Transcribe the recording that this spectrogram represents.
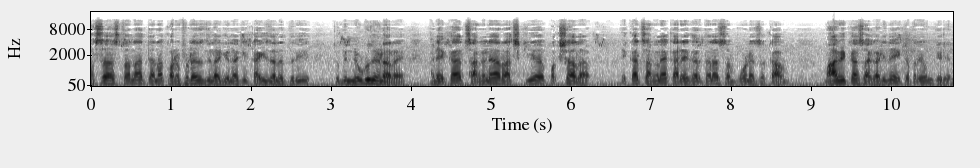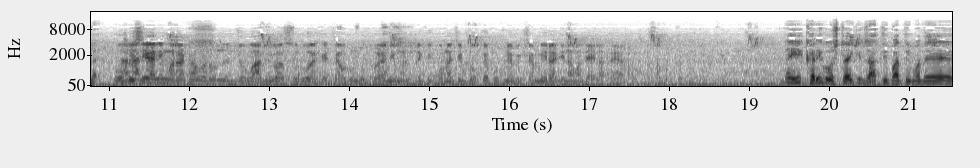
असं असताना त्यांना कॉन्फिडन्स दिला गेला की काही झालं तरी तुम्ही निवडून येणार आहे. आणि एका चांगल्या राजकीय पक्षाला एका चांगल्या कार्यकर्त्याला संपवण्याचं काम महाविकास आघाडीने एकत्र येऊन केलेलं आहे. ओबीसी आणि मराठावरून जो वादविवाद सुरू आहे त्यावरून भुजबळ यांनी म्हटलं की कोणाचे डोके फुटण्यापेक्षा मी राजीनामा द्यायला तयार आहोत फक्त तुम्ही नाही ही खरी गोष्ट आहे की जातीपातीमध्ये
